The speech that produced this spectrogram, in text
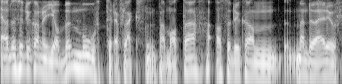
ja, så Du kan jo jobbe mot refleksen, på en måte. Altså, du kan, men da er det jo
